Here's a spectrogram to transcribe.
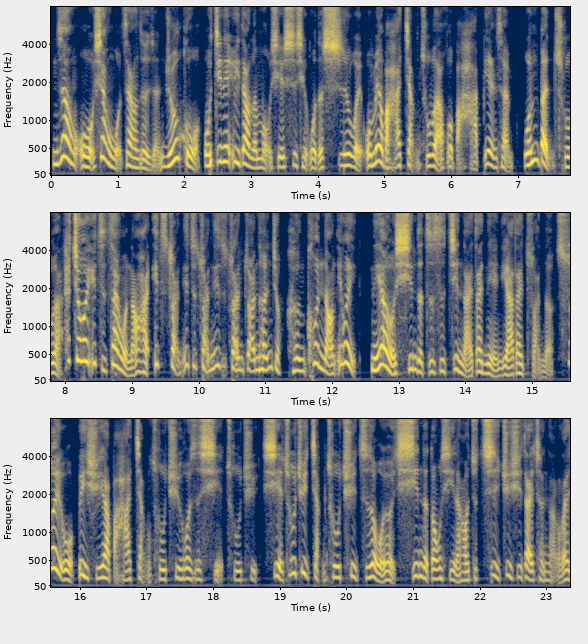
你知道我像我这样的人，如果我今天遇到了某些事情，我的思维我没有把它讲出来，或把它变成文本出来，它就会一直在我脑海一直转，一直转，一直转，转很久，很困扰，因为。你要有新的知识进来，再碾压，再转了，所以我必须要把它讲出去，或是写出去。写出去，讲出去之后，我有新的东西，然后就继继续再成长，再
